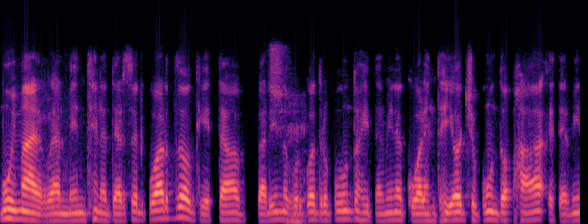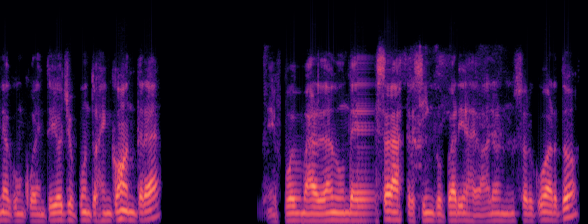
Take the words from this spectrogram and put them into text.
muy mal realmente en el tercer cuarto, que estaba perdiendo por cuatro puntos y termina 48 puntos a, termina con 48 puntos en contra. Eh, fue un desastre, cinco pérdidas de balón en un solo cuarto.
